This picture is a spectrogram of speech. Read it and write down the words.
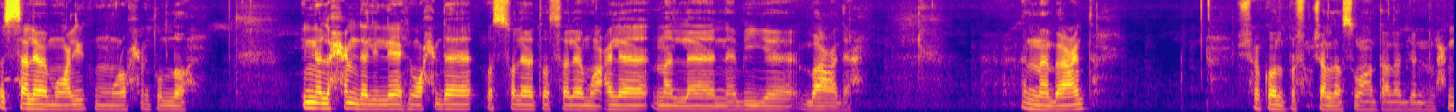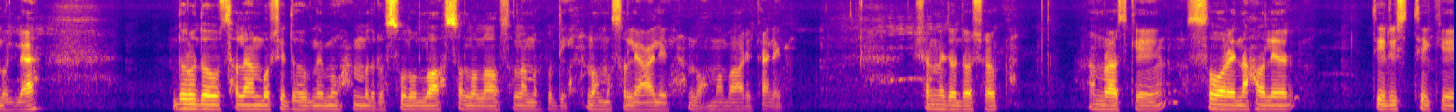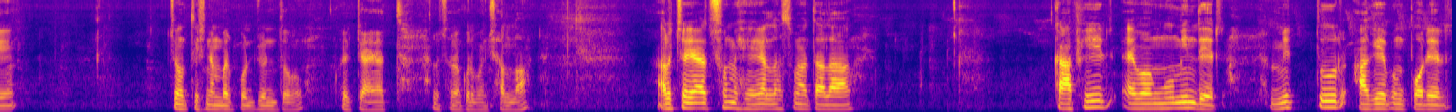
السلام عليكم ورحمة الله إن الحمد لله وحده والصلاة والسلام على من لا نبي بعده أما بعد সকল প্রশংসা আল্লাহ সুবহানাহু তাআলার জন্য আলহামদুলিল্লাহ দরুদ ও সালাম বর্ষিত হোক নবী মুহাম্মদ রাসূলুল্লাহ সাল্লাল্লাহু আলাইহি সাল্লামের প্রতি আল্লাহুম্মা সাল্লি আলাইহি আল্লাহুম্মা বারিক আলাইহি সম্মানিত দর্শক আমরা আজকে সূরা নাহলের তিরিশ থেকে চৌত্রিশ নম্বর পর্যন্ত কয়েকটি আয়াত আলোচনা করব ইনশাল্লাহ আলোচ্য আয়াত সমূহে আল্লাহ তাআলা কাফির এবং মুমিনদের মৃত্যুর আগে এবং পরের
